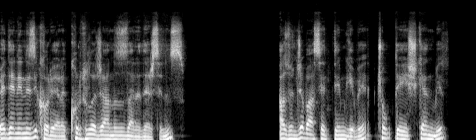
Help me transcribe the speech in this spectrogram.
Bedeninizi koruyarak kurtulacağınızı zannedersiniz. Az önce bahsettiğim gibi çok değişken bir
